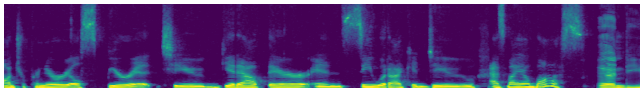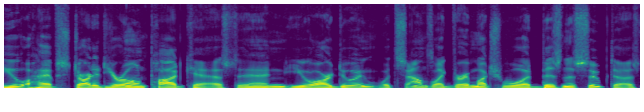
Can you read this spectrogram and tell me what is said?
entrepreneurial spirit to get out there and see what I could do as my own boss. And you have started your own podcast and you are doing what sounds like very much what Business Soup does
